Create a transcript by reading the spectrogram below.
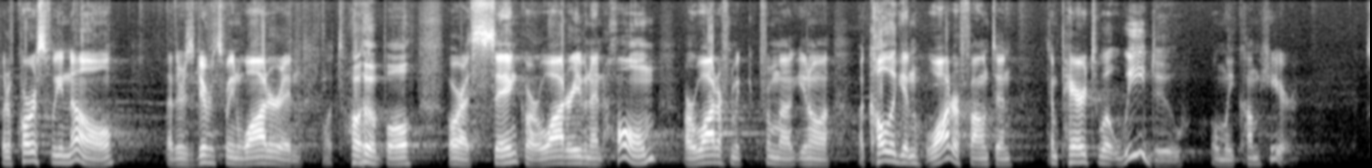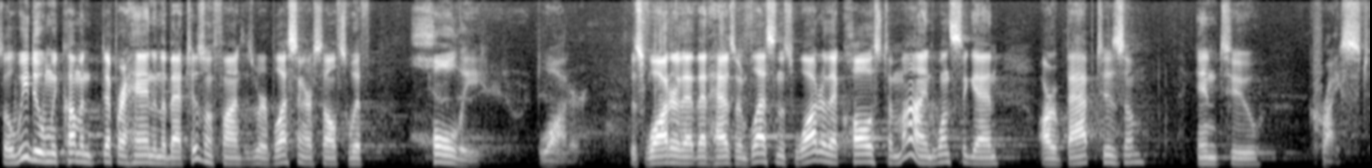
But of course, we know that there's a difference between water in a toilet bowl or a sink or water even at home or water from a, from a, you know, a, a Culligan water fountain compared to what we do when we come here. So, what we do when we come and dip our hand in the baptismal font is we're blessing ourselves with holy water. This water that, that has been blessed, and this water that calls to mind, once again, our baptism into Christ.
